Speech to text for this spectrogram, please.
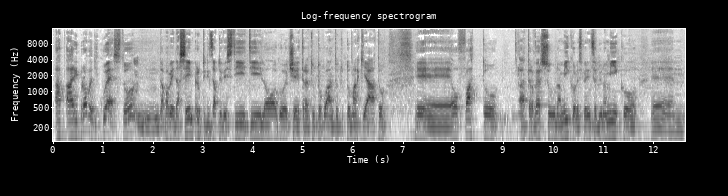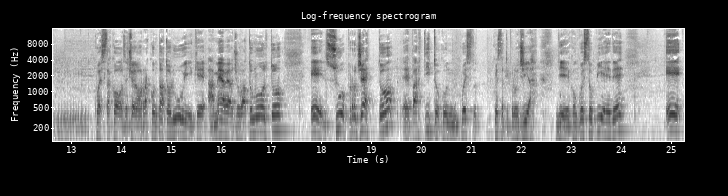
a, a, riprova di questo, mh, da, vabbè, da sempre ho utilizzato i vestiti, logo, eccetera, tutto quanto, tutto marchiato. E ho fatto attraverso un amico, l'esperienza di un amico, ehm, questa cosa, cioè ho raccontato a lui che a me aveva giovato molto e il suo progetto è partito con questo, questa tipologia, di, con questo piede e,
